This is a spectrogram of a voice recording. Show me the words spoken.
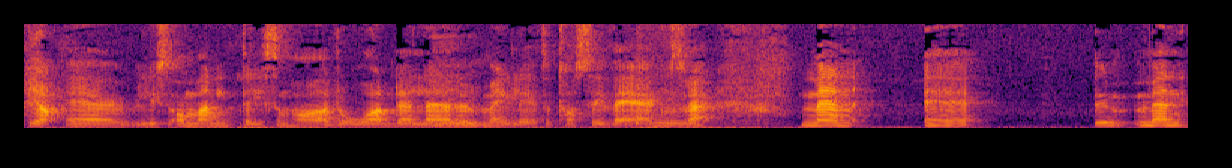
Ja. Eh, liksom, om man inte liksom har råd eller Mm. möjlighet att ta sig iväg och sådär. Men, eh, men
